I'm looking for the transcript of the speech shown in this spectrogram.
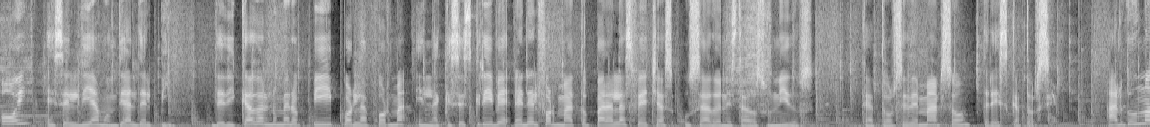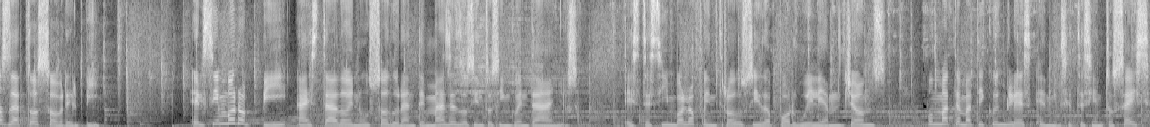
Hoy es el Día Mundial del Pi, dedicado al número pi por la forma en la que se escribe en el formato para las fechas usado en Estados Unidos, 14 de marzo 314. Algunos datos sobre el pi. El símbolo pi ha estado en uso durante más de 250 años. Este símbolo fue introducido por William Jones, un matemático inglés en 1706.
